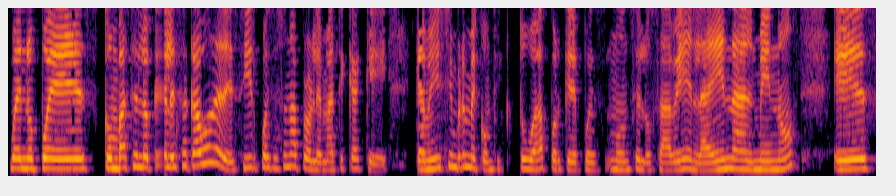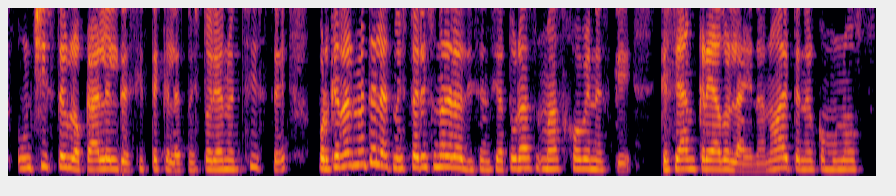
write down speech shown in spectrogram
Bueno, pues con base en lo que les acabo de decir, pues es una problemática que, que a mí siempre me conflictúa, porque pues Monse lo sabe, en la ENA al menos, es un chiste local el decirte que la etnohistoria no existe, porque realmente la etnohistoria es una de las licenciaturas más jóvenes que, que se han creado en la ENA, ¿no? Ha de tener como unos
